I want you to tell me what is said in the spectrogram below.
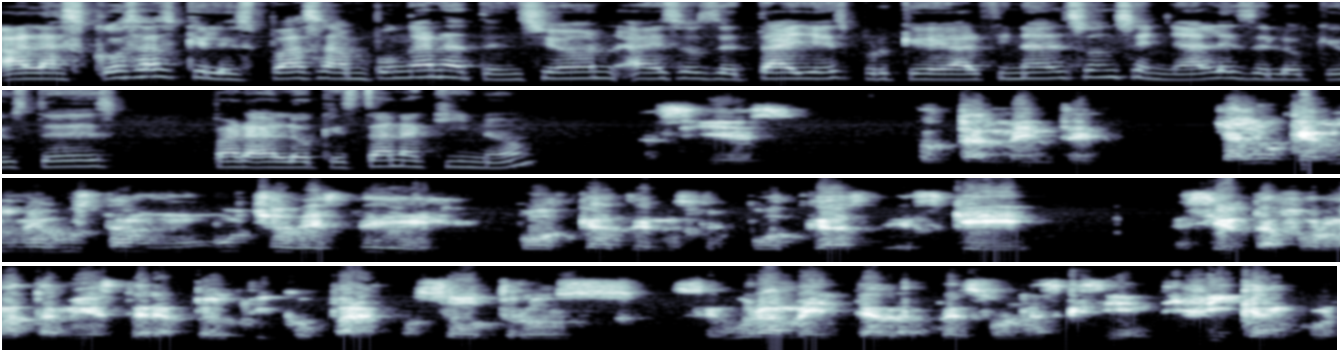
a las cosas que les pasan, pongan atención a esos detalles, porque al final son señales de lo que ustedes, para lo que están aquí, ¿no? Así es, totalmente. Y algo que a mí me gusta mucho de este podcast, de nuestro podcast, es que de cierta forma también es terapéutico para nosotros. Seguramente habrá personas que se identifican con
